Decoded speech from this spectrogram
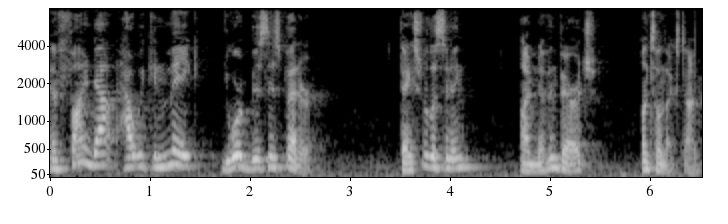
and find out how we can make your business better. Thanks for listening. I'm Nevin Barich. Until next time.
